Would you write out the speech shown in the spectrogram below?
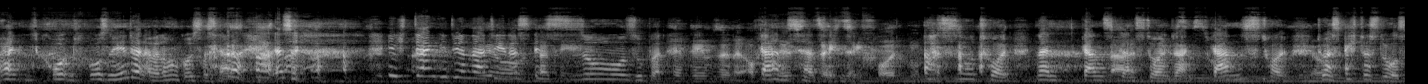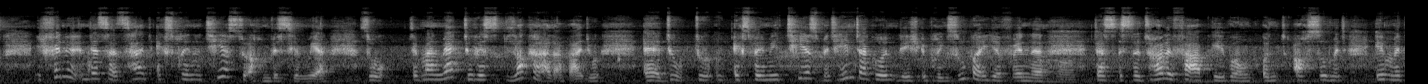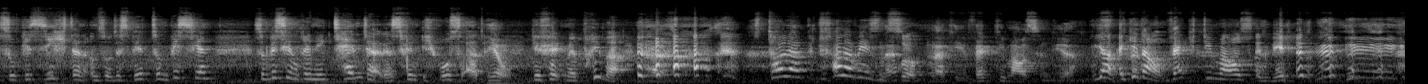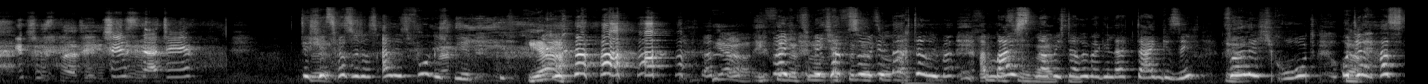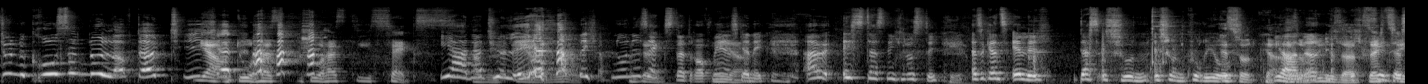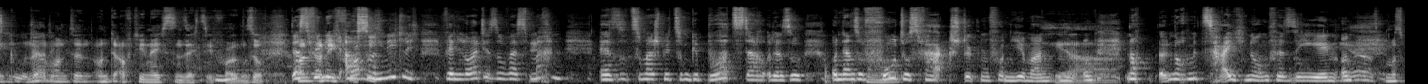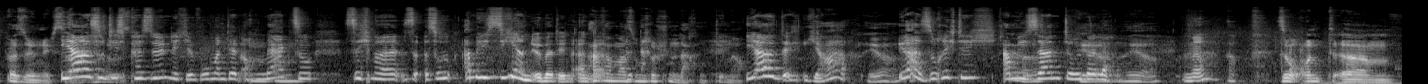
großen Hintern, aber noch ein größeres Herz. Das, ich danke dir, Nati. Das Nati. ist so super. In dem Sinne, auf Ganz herzlichen Dank. Folgen. Ach, so toll. Nein, ganz, Nein, ganz tollen Dank. so. Ganz toll. Du hast echt was los. Ich finde, in letzter Zeit experimentierst du auch ein bisschen mehr. So, man merkt, du bist lockerer dabei. Du, äh, du, du experimentierst mit Hintergründen, die ich übrigens super hier finde. Mhm. Das ist eine tolle Farbgebung und auch so mit, eben mit so Gesichtern und so. Das wird so ein bisschen, so ein bisschen renitenter. Das finde ich großartig. Jo. Gefällt mir prima. toller, toller Wesenszug. Nati, weg die Maus in dir. Ja, äh, genau. Weg die Maus in dir. Tschüss, Nati. Tschüss, Nati. Jetzt hast du das alles vorgespielt. Ja. ja, ich Weil ich ich habe so gelacht darüber. Am meisten so habe ich darüber gelacht, dein Gesicht völlig rot und Ja. dann hast du eine große Null auf deinem T-Shirt. Ja, und du hast, du hast die Sex. Ja, natürlich. Also, ja, so. Ich habe nur eine 6 da drauf, mehr ist Ja. gar nicht. Aber ist das nicht lustig? Also ganz ehrlich, das ist schon, ist schon kurios. Ist so, ja, also ne? wie gesagt, ich, ich finde 60 das gut. ne, ja. und, und auf die nächsten 60 Folgen. So. Das finde und ich auch so niedlich, wenn Leute sowas machen, äh, so zum Beispiel zum Geburtstag oder so, und dann so Fotos verhackstücken von jemandem Mhm. Ja. und noch, noch mit Zeichnungen versehen. Und Ja, es muss persönlich sein. Ja, so Also, dieses Persönliche, wo man dann auch merkt, so sich mal so, so amüsieren über den anderen. Einfach mal so ein bisschen lachen, genau. Ja, ja, Ja. ja, so richtig amüsant darüber ja, lachen. Ja. Ne? So, und ähm,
